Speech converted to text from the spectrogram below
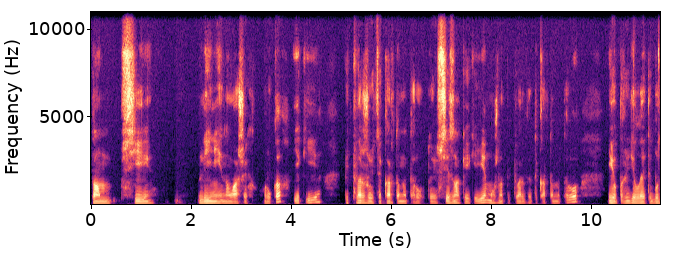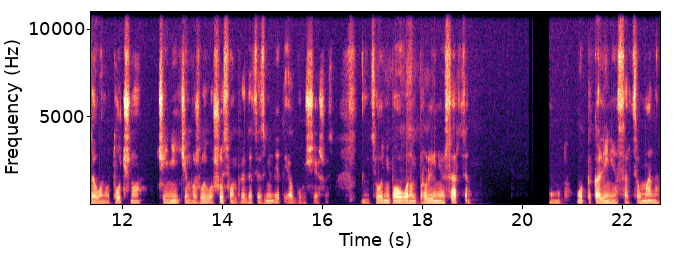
Там всі лінії на ваших руках, які є, підтверджуються картами Таро. Тобто всі знаки, які є, можна підтвердити картами Таро і оприділити, буде воно точно чи ні, чи можливо щось вам прийдеться змінити або ще щось. Сьогодні поговоримо про лінію серця. От, от така лінія серця у мене.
